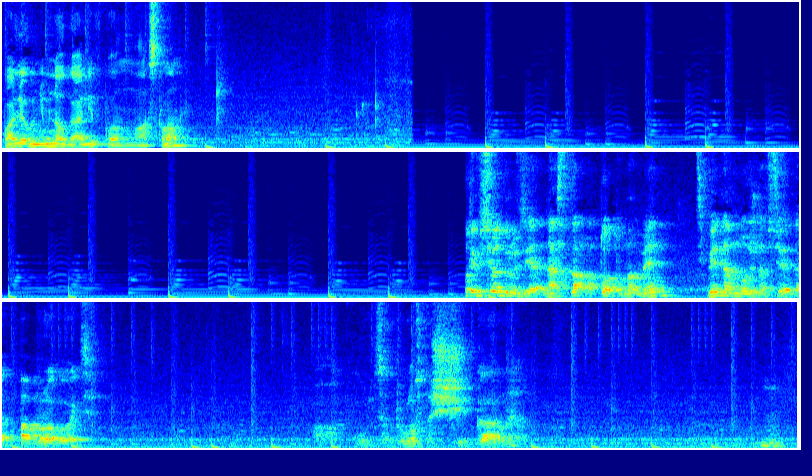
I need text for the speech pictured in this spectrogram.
Польем немного оливковым маслом. Вот и все, друзья. Настал тот момент. Теперь нам нужно все это попробовать. О, курица просто шикарная. М.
